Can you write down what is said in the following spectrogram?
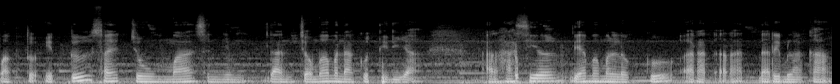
Waktu itu saya cuma senyum dan coba menakuti dia. Alhasil dia memelukku erat-erat dari belakang.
